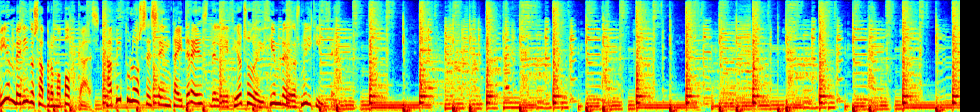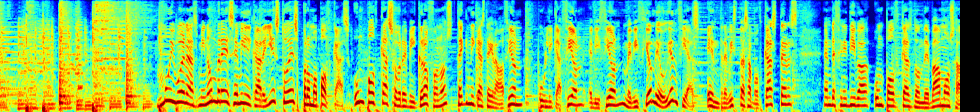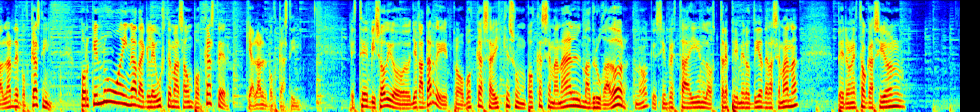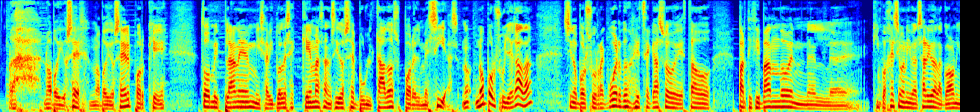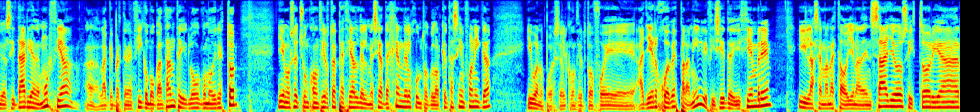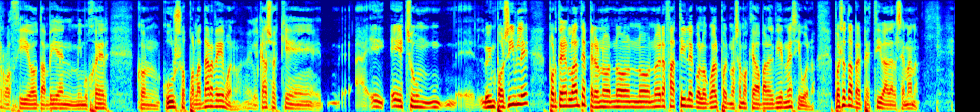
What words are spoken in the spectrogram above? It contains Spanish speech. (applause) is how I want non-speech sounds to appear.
Bienvenidos a Promo Podcast, capítulo 63 del 18 de diciembre de 2015. Muy buenas, mi nombre es Emilcar y esto es Promo Podcast, un podcast sobre micrófonos, técnicas de grabación, publicación, edición, medición de audiencias, entrevistas a podcasters, en definitiva, un podcast donde vamos a hablar de podcasting, porque no hay nada que le guste más a un podcaster que hablar de podcasting. Este episodio llega tarde. Promo Podcast sabéis que es un podcast semanal madrugador, ¿no? Que siempre está ahí en los tres primeros días de la semana, pero en esta ocasión ah, no ha podido ser, no ha podido ser porque todos mis planes, mis habituales esquemas han sido sepultados por el Mesías. No, no por su llegada, sino por su recuerdo. En este caso he estado participando en el eh, 50 aniversario de la Cola Universitaria de Murcia, a la que pertenecí como cantante y luego como director y hemos hecho un concierto especial del Mesías de Händel junto con la Orquesta Sinfónica y bueno, pues el concierto fue ayer jueves para mí, 17 de diciembre y la semana ha estado llena de ensayos, historias, Rocío también, mi mujer, con cursos por la tarde. Bueno, el caso es que he hecho un, lo imposible por tenerlo antes, pero no, no, no, no era factible, con lo cual pues nos hemos quedado para el viernes y bueno, pues otra perspectiva de la semana.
